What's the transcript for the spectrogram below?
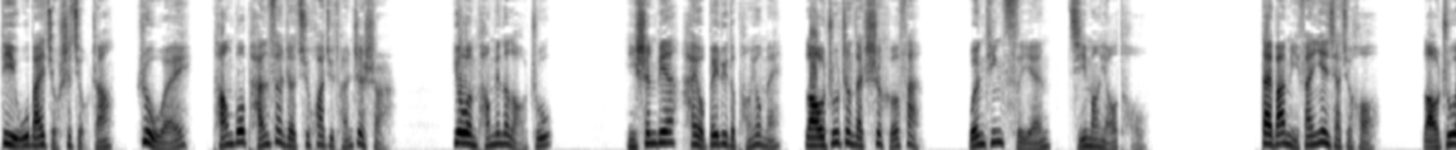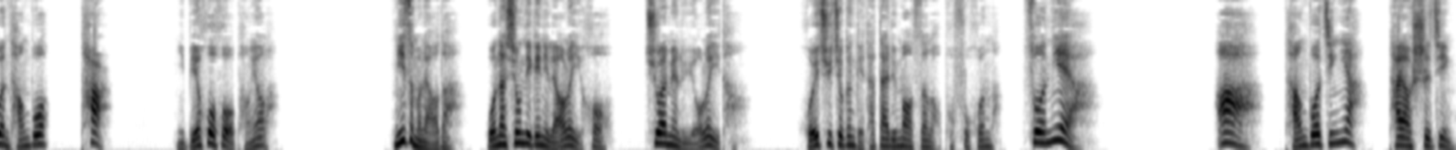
第五百九十九章入围。唐波盘算着去话剧团这事儿，又问旁边的老朱：“你身边还有被绿的朋友没？”老朱正在吃盒饭，闻听此言，急忙摇头。待把米饭咽下去后，老朱问唐波：“太儿，你别霍霍我朋友了。你怎么聊的？我那兄弟给你聊了以后，去外面旅游了一趟，回去就跟给他戴绿帽子的老婆复婚了。作孽啊！”啊！唐波惊讶，他要试镜《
